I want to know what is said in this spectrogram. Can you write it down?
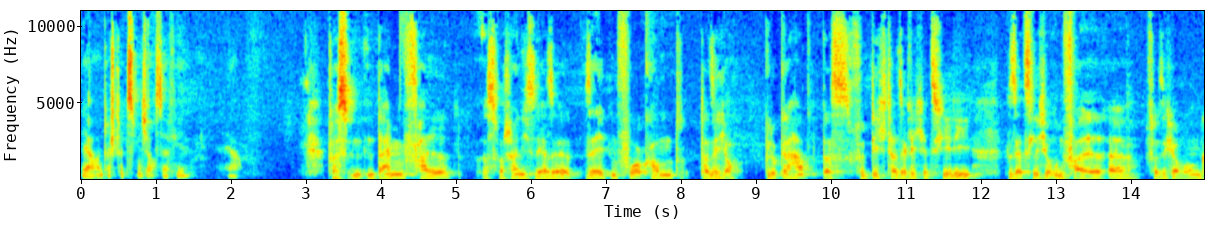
ja, unterstützt mich auch sehr viel. Ja. Du hast in, in deinem Fall, was wahrscheinlich sehr, sehr selten vorkommt, tatsächlich auch Glück gehabt, dass für dich tatsächlich jetzt hier die gesetzliche Unfallversicherung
